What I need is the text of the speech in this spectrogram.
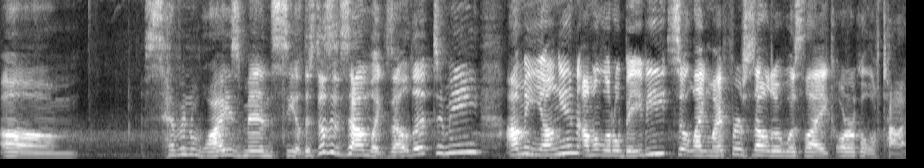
Um, Seven Wise Men Seal. This doesn't sound like Zelda to me. I'm a youngin. I'm a little baby. So like my first Zelda was like Oracle of Time.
